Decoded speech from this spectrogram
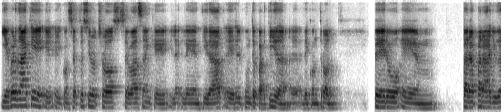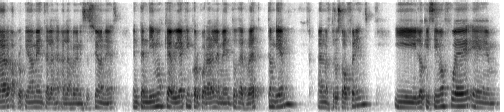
y es verdad que el, concepto de Zero Trust se basa en que la, la identidad es el punto de partida eh, de control, pero eh, para, para ayudar apropiadamente a, la, a, las organizaciones, entendimos que había que incorporar elementos de red también a nuestros offerings y lo que hicimos fue eh,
